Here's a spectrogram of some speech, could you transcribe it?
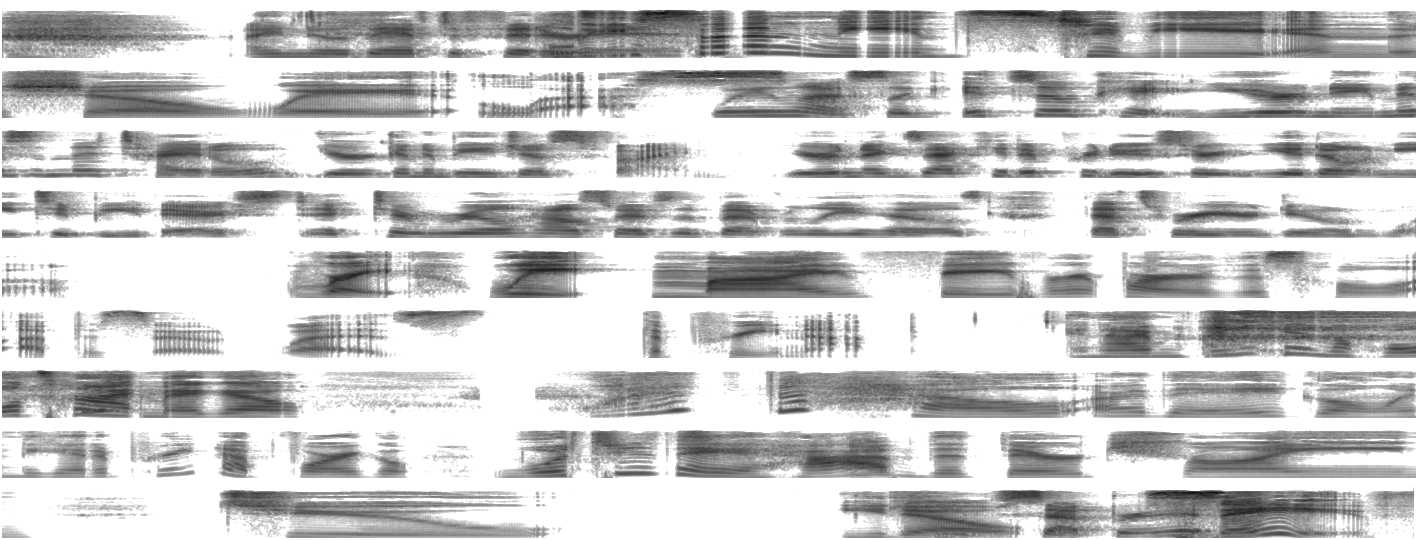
I know they have to fit her Lisa in. needs to be in the show way less. Way less. Like it's okay. Your name is in the title. You're gonna be just fine. You're an executive producer. You don't need to be there. Stick to Real Housewives of Beverly Hills. That's where you're doing well. Right. Wait, my favorite part of this whole episode was the prenup. And I'm thinking the whole time, I go, what the hell are they going to get a prenup for? I go, what do they have that they're trying to, you know, separate. save?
